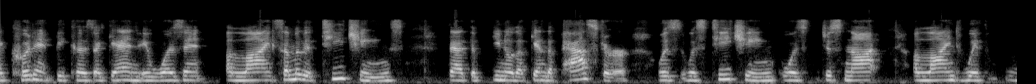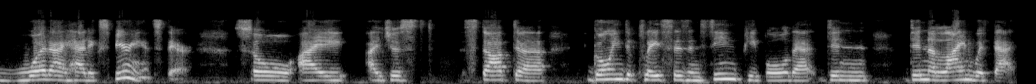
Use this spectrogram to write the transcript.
I couldn't because again, it wasn't aligned. Some of the teachings that the you know again the pastor was was teaching was just not aligned with what I had experienced there. So I I just stopped uh, going to places and seeing people that didn't didn't align with that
